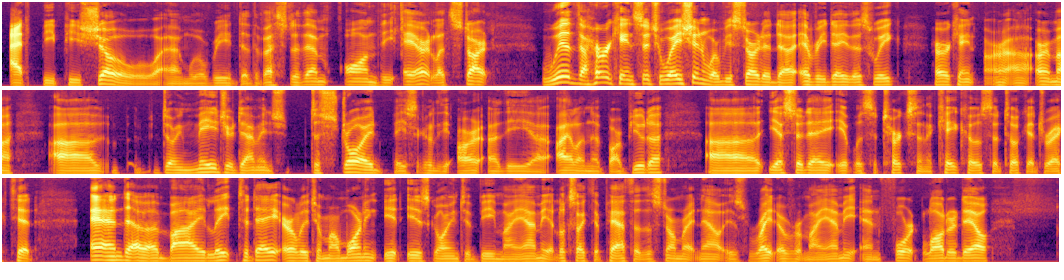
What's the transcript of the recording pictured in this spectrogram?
at BP Show. And we'll read the best of them on the air. Let's start with the hurricane situation where we started uh, every day this week. Hurricane uh, Irma uh, doing major damage, destroyed basically the uh, the uh, island of Barbuda. Yesterday, it was the Turks and the Caicos that took a direct hit. And uh, by late today, early tomorrow morning, it is going to be Miami. It looks like the path of the storm right now is right over Miami and Fort Lauderdale.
